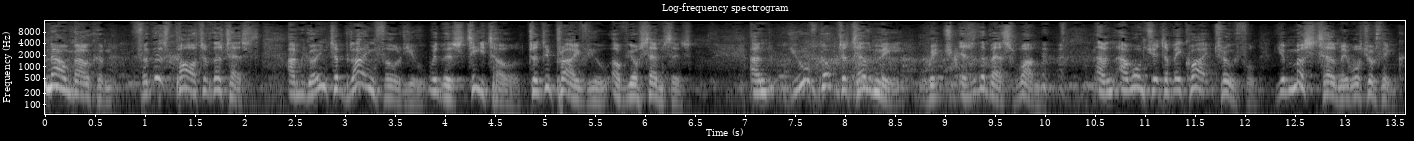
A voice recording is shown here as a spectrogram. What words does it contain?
now, Malcolm, for this part of the test, I'm going to blindfold you with this tea towel to deprive you of your senses. And you've got to tell me which is the best one. And I want you to be quite truthful. You must tell me what you think.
